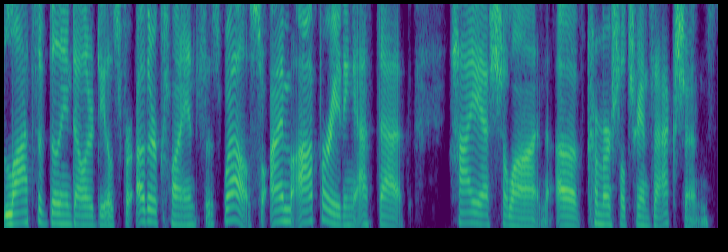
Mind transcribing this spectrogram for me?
lots of billion dollar deals for other clients as well. So I'm operating at that high echelon of commercial transactions.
